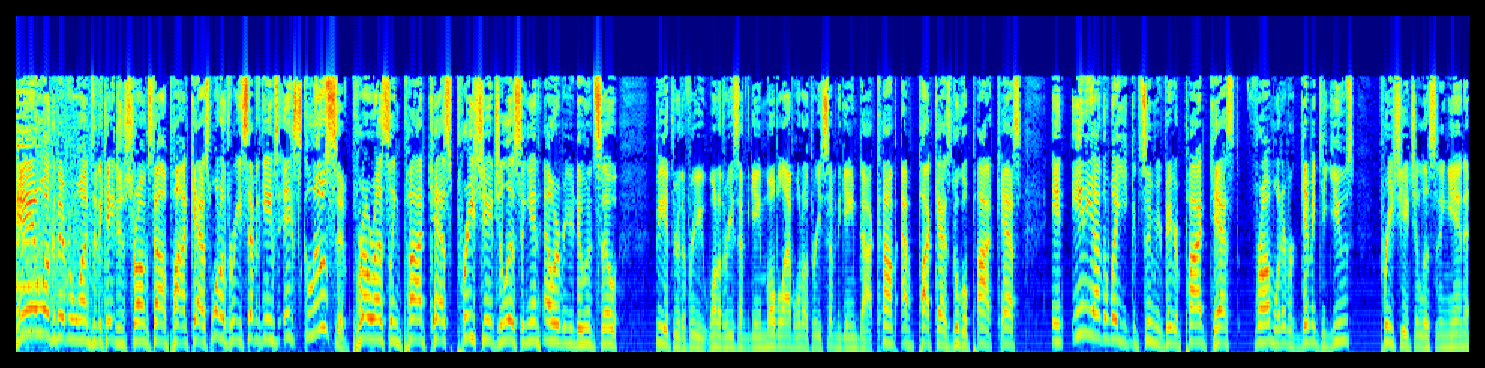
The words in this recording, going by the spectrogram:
And welcome everyone to the Cajun Strong Style Podcast, 1037 Games exclusive pro wrestling podcast. Appreciate you listening in, however you're doing so, be it through the free 1037 Game mobile app, 1037thegame.com, Apple Podcasts, Google Podcasts, and any other way you consume your favorite podcast from, whatever gimmick you use. Appreciate you listening in.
